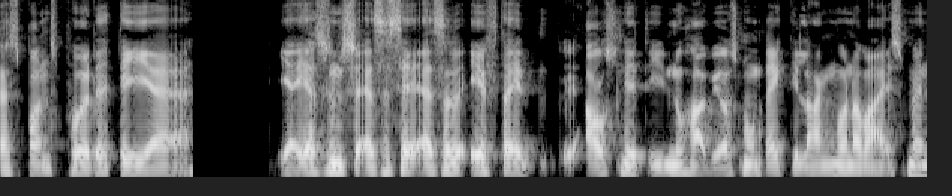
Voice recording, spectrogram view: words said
respons på det. Det er, ja, jeg synes, altså, selv, altså efter et afsnit, nu har vi også nogle rigtig lange undervejs, men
